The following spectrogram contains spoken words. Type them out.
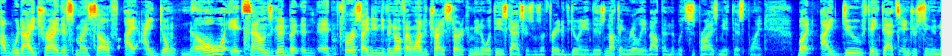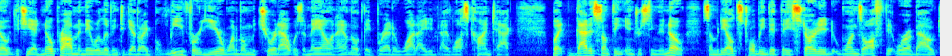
Uh, would I try this myself? I, I don't know. It sounds good, but at, first I didn't even know if I wanted to try to start a communal with these guys because I was afraid of doing it. There's nothing really about them that would surprise me at this point. But I do think that's interesting to note that she had no problem and they were living together, I believe, for a year. One of them matured out, was a male, and I don't know if they bred or what. I, did, I lost contact. But that is something interesting to know. Somebody else told me that they started ones off that were about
